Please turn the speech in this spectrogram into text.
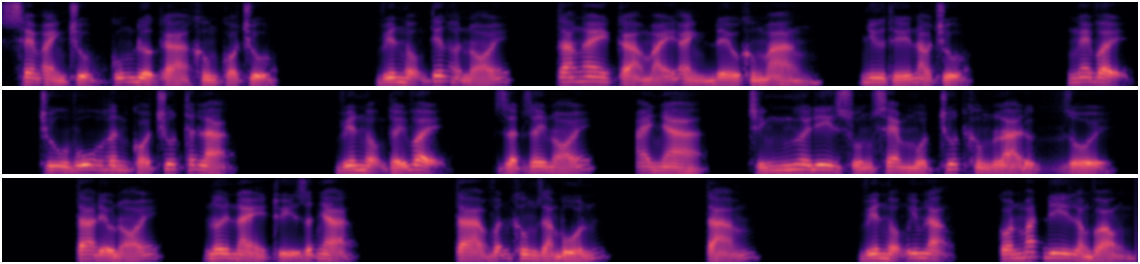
xem ảnh chụp cũng được á, không có chụp. Viên mộng tiếp hận nói, ta ngay cả máy ảnh đều không mang, như thế nào chụp? Nghe vậy, chu vũ hân có chút thất lạc. Viên mộng thấy vậy, giật dây nói, ai nha, chính ngươi đi xuống xem một chút không là được rồi. Ta đều nói, nơi này thủy rất nhạt, ta vẫn không dám bốn. Tám. Viên mộng im lặng con mắt đi lòng vòng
